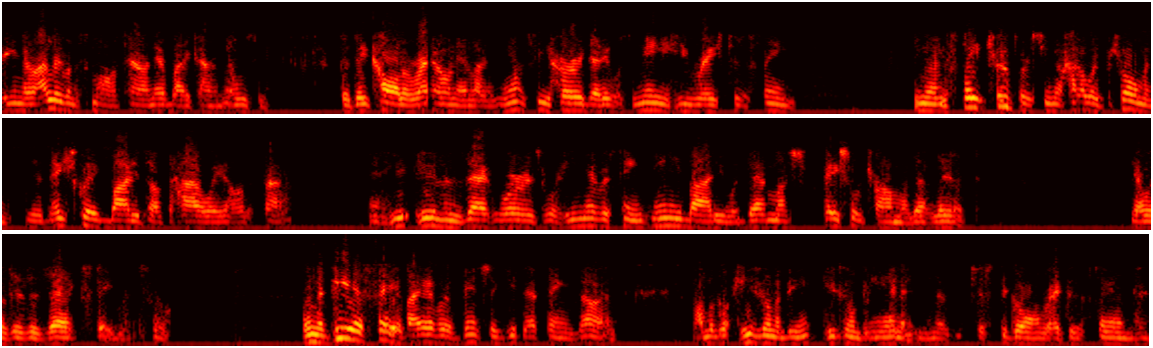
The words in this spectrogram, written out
you know, I live in a small town. Everybody kind of knows me, but they called around, and like once he heard that it was me, he raced to the scene. You know, and the state troopers, you know, highway patrolmen, they scrape bodies off the highway all the time. And he, his exact words were, he never seen anybody with that much facial trauma that lived. That was his exact statement. So when the PSA, if I ever eventually get that thing done, I'm gonna, he's gonna be he's gonna be in it, you know, just to go on record saying that.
